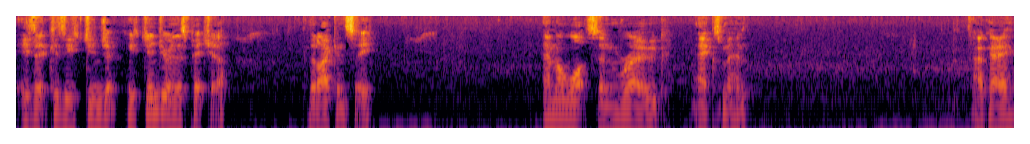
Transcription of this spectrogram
Is it because he's ginger? He's ginger in this picture that I can see. Emma Watson, Rogue, X Men. Okay.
